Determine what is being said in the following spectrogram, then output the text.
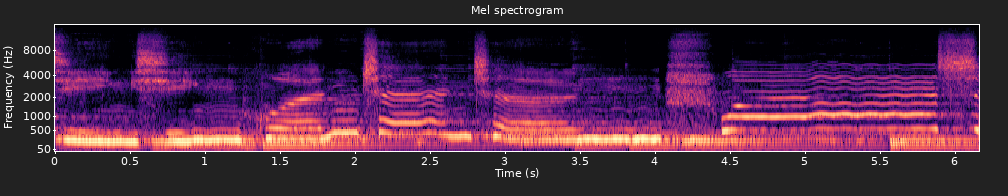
半惊醒昏沉沉，我是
